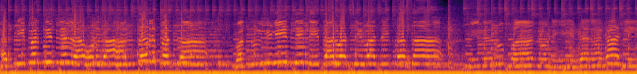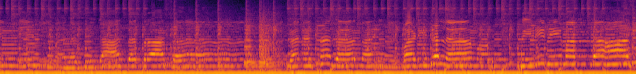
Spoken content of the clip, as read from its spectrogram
ಹತ್ತಿ ಬರ್ತಿದ್ದೆಲ್ಲ ಹುಡುಗ ಹತ್ತರ ಬಸ ಬಂದು ಇಳಿತಿದ್ದಿ ಧಾರವಾಡ ಶಿವಾಜಿ ಕ್ರಾಸ ನಿನ ರೂಪ ನೋಡಿ ಬೆರಗ ನಿಂತೀನಿ ಮನಸ್ಸಿಗಾತ ತ್ರಾಸ ಕನಸಗ ಕಾಣಿ ಮಾಡಿದಲ್ಲ ಬಿರಿದಿ ಮಂದಹಾಸ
